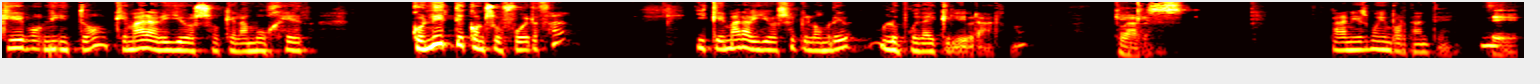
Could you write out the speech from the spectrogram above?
Qué bonito, qué maravilloso que la mujer conecte con su fuerza y qué maravilloso que el hombre lo pueda equilibrar. ¿no? Claro. Para mí es muy importante. Sí,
